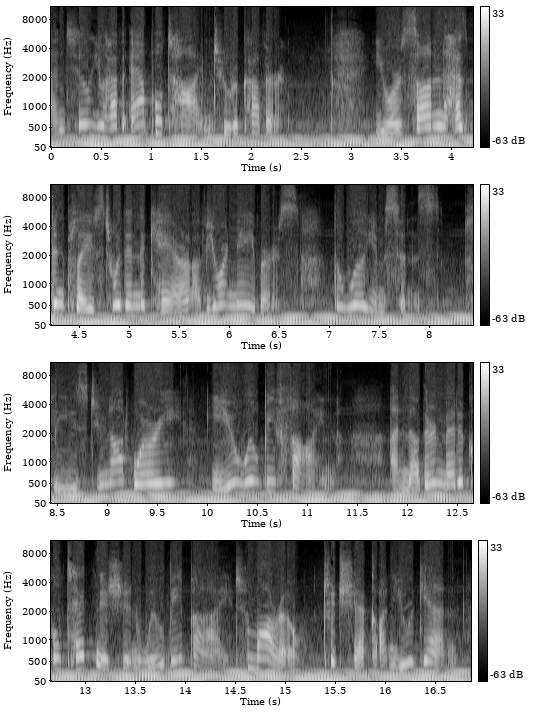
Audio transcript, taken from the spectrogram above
until you have ample time to recover. Your son has been placed within the care of your neighbors, the Williamsons. Please do not worry, you will be fine. Another medical technician will be by tomorrow to check on you again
